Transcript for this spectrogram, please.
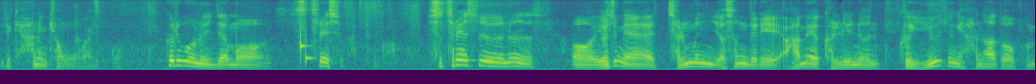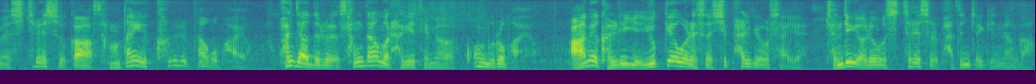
이렇게 하는 경우가 있고. 그리고는 이제 뭐 스트레스 같은 거. 스트레스는 어 요즘에 젊은 여성들이 암에 걸리는 그 이유 중에 하나도 보면 스트레스가 상당히 크다고 봐요. 환자들을 상담을 하게 되면 꼭 물어봐요. 암에 걸리기 6개월에서 18개월 사이에 견디기 어려운 스트레스를 받은 적이 있는가?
